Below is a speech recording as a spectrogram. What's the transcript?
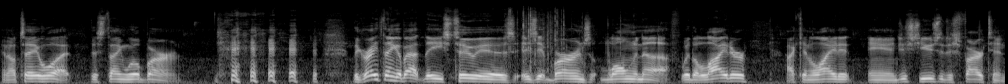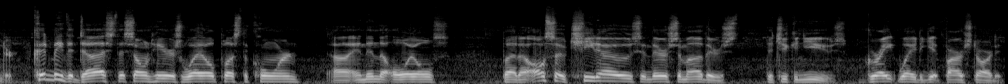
And I'll tell you what, this thing will burn. the great thing about these two is, is it burns long enough. With a lighter, I can light it and just use it as fire tinder. Could be the dust that's on here as well, plus the corn, uh, and then the oils. But uh, also Cheetos, and there are some others that you can use. Great way to get fire started.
